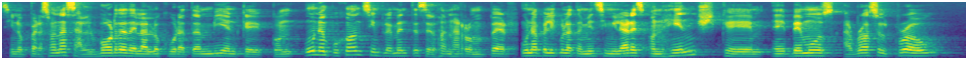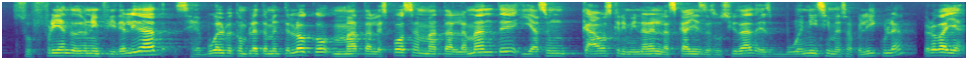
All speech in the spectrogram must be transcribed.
sino personas al borde de la locura también, que con un empujón simplemente se van a romper. Una película también similar es Unhinged, que eh, vemos a Russell Crowe sufriendo de una infidelidad, se vuelve completamente loco, mata a la esposa, mata al amante y hace un caos criminal en las calles de su ciudad. Es buenísima esa película. Pero vaya,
